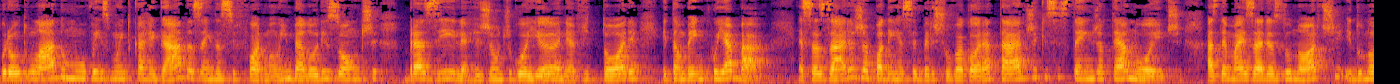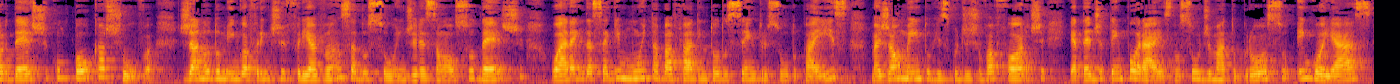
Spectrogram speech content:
Por outro lado, nuvens muito muito carregadas ainda se formam em Belo Horizonte, Brasília, região de Goiânia, Vitória e também em Cuiabá. Essas áreas já podem receber chuva agora à tarde, que se estende até a noite. As demais áreas do norte e do nordeste com pouca chuva. Já no domingo, a frente fria avança do sul em direção ao sudeste. O ar ainda segue muito abafado em todo o centro e sul do país, mas já aumenta o risco de chuva forte e até de temporais no sul de Mato Grosso, em Goiás,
